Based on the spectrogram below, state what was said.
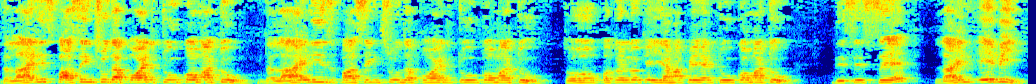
The line is passing through the point 2 comma 2. The line is passing through the point 2 comma 2. तो पकड़ लो कि यहाँ पे है 2 comma 2. This is say line AB,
